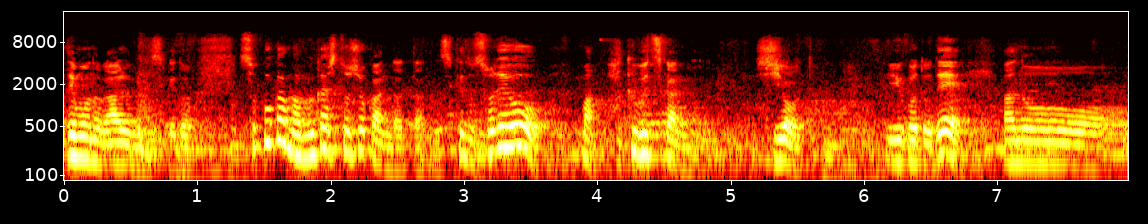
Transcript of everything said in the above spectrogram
建物があるんですけどそこがまあ昔図書館だったんですけどそれをまあ博物館にしようということで、あの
